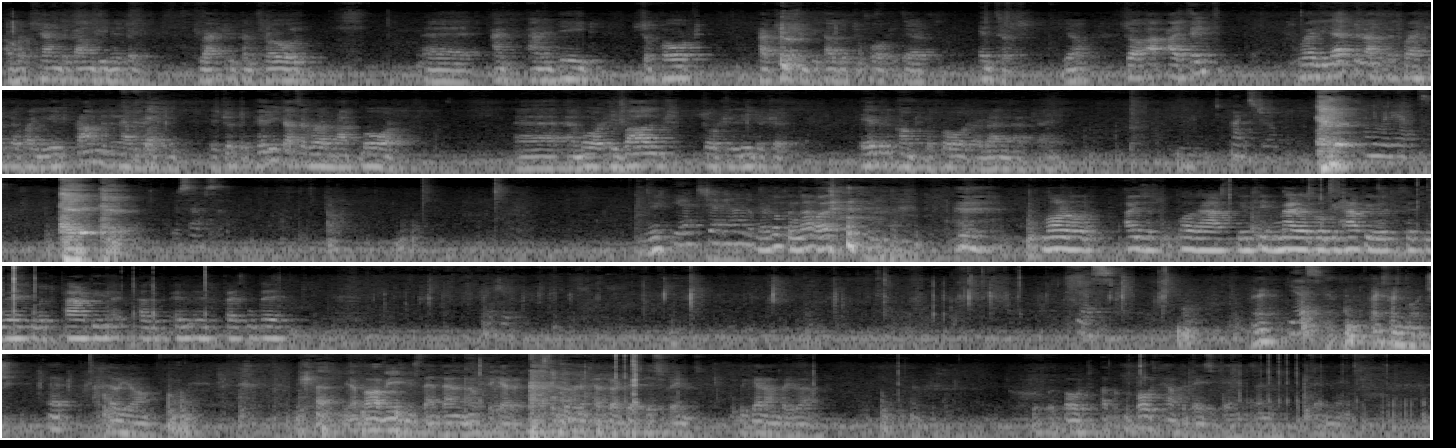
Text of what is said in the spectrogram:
of what's termed the Gandhianism, to actually control uh, and, and indeed support partition because it supported their interests. You know, so I, I think when he left a lot of the question of when he is prominent in navigation, it's just a pity that there were not more uh, a more evolved social leadership able to come to the fore around that time. Thanks, Joe. Anybody else? Yourself, Me? Yeah, did you have your hand up? You're looking that way. Morning. I just want to ask, do you think Mellows will be happy with the situation with the party as in, in the present day? Thank you. Yes. Hey? Yes? Yeah, thanks very much. Uh, how are you all? we have more meetings than down enough to get it. We can help our disciplines. We get on very well. We both, uh, we both have the basic aims and same name.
